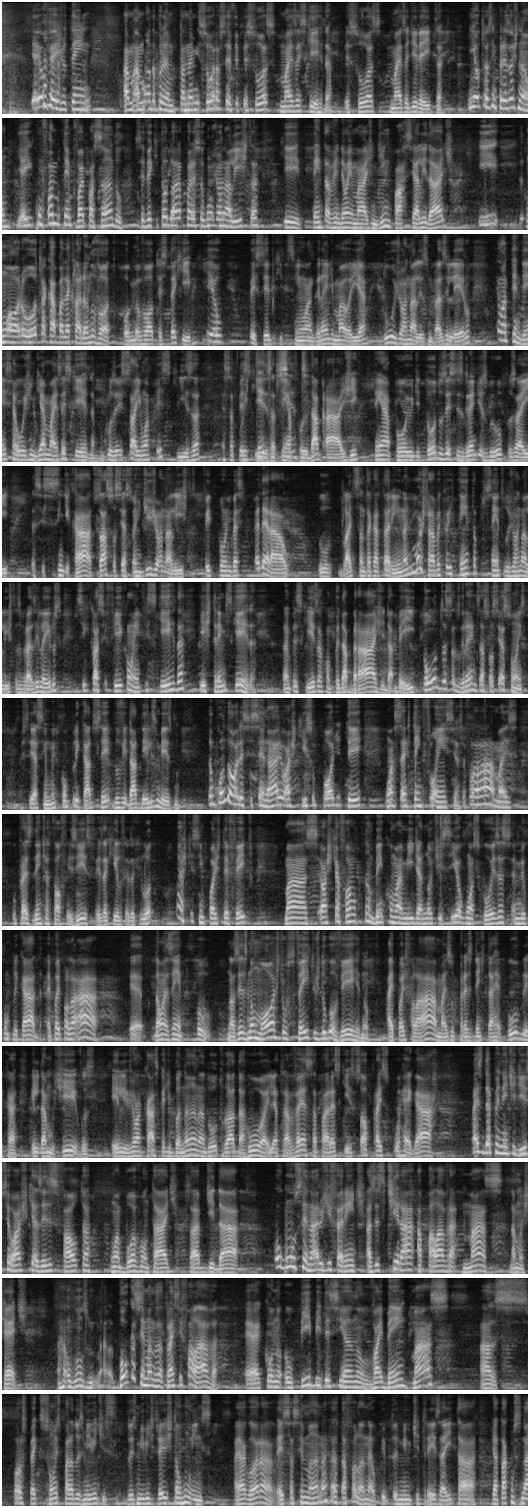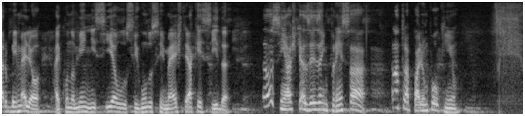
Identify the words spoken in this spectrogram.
E aí eu vejo, tem. A Amanda, por exemplo, tá na emissora, você vê pessoas mais à esquerda, pessoas mais à direita. Em outras empresas não. E aí, conforme o tempo vai passando, você vê que toda hora aparece algum jornalista que tenta vender uma imagem de imparcialidade e uma hora ou outra acaba declarando o voto. Pô, meu voto é esse daqui. E eu percebo que sim, uma grande maioria do jornalismo brasileiro tem uma tendência hoje em dia mais à esquerda. Inclusive saiu uma pesquisa, essa pesquisa 80%. tem apoio da Brage, tem apoio de todos esses grandes grupos aí, esses sindicatos, associações de jornalistas, feito por Universidade Federal, do, lá de Santa Catarina, mostrava que 80% dos jornalistas brasileiros se classificam entre esquerda e extrema esquerda. É uma pesquisa com apoio da Brage, da BI, todas essas grandes associações. Seria assim muito complicado ser duvidar deles mesmo. Então, quando olha esse cenário, eu acho que isso pode ter uma certa influência. Você fala, ah, mas o presidente atual fez isso, fez aquilo, fez aquilo outro. Eu acho que sim, pode ter feito. Mas eu acho que a forma também como a mídia noticia algumas coisas é meio complicada. Aí pode falar, ah, é, dá um exemplo, pô, às vezes não mostra os feitos do governo. Aí pode falar, ah, mas o presidente da República, ele dá motivos, ele vê uma casca de banana do outro lado da rua, ele atravessa, parece que só para escorregar. Mas independente disso, eu acho que às vezes falta uma boa vontade, sabe, de dar alguns cenários diferentes. Às vezes tirar a palavra mas da manchete. Alguns, poucas semanas atrás se falava, é, o PIB desse ano vai bem, mas as prospecções para 2020, 2023 estão ruins. Aí agora, essa semana, ela está falando, né? O PIB 2023 aí tá, já está com um cenário bem melhor. A economia inicia o segundo semestre aquecida. Então, assim, acho que às vezes a imprensa atrapalha um pouquinho.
